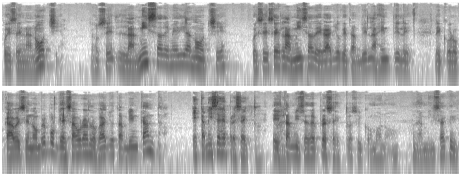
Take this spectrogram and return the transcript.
pues en la noche. Entonces, la misa de medianoche, pues esa es la misa de gallo que también la gente le, le colocaba ese nombre porque a esa hora los gallos también cantan. Esta misa es de precepto. Esta misa es de precepto, sí, cómo no. Una misa que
